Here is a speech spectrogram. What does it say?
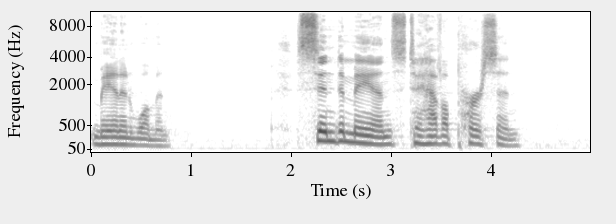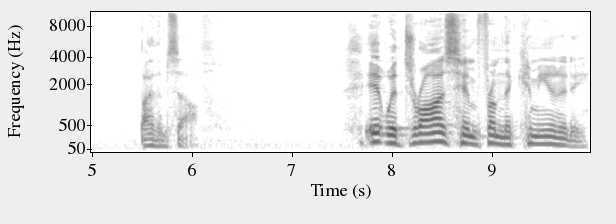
Man and woman. Sin demands to have a person by themselves. It withdraws him from the community.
